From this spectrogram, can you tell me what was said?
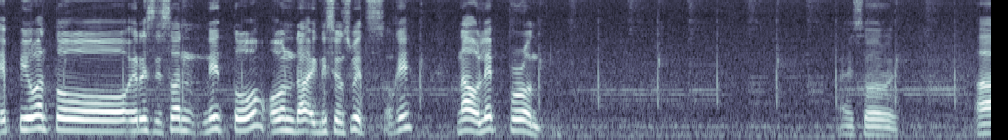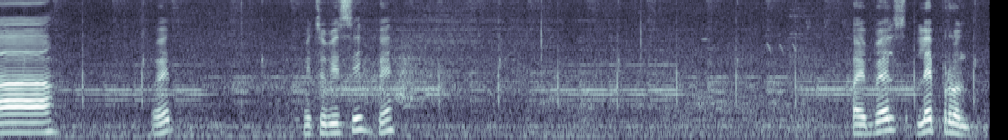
if you want to erase this one, need to on the ignition switch. Okay? Now, left front. I sorry. Uh, wait. Mitsubishi, okay? Five wheels, left front.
